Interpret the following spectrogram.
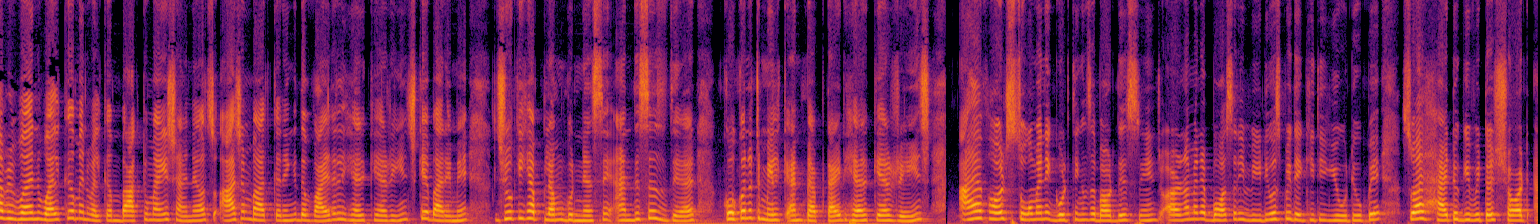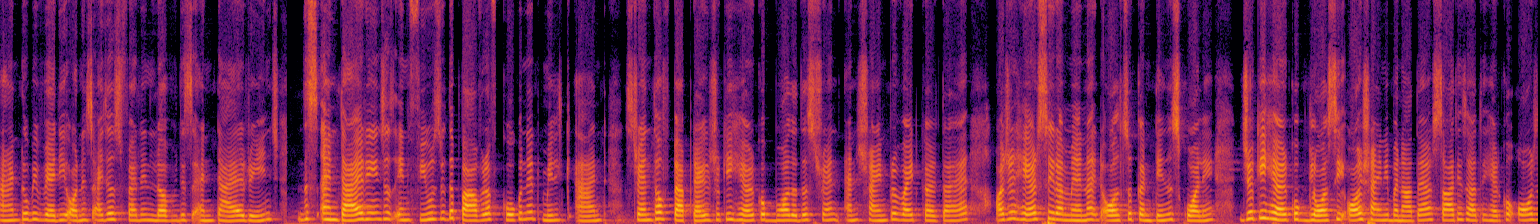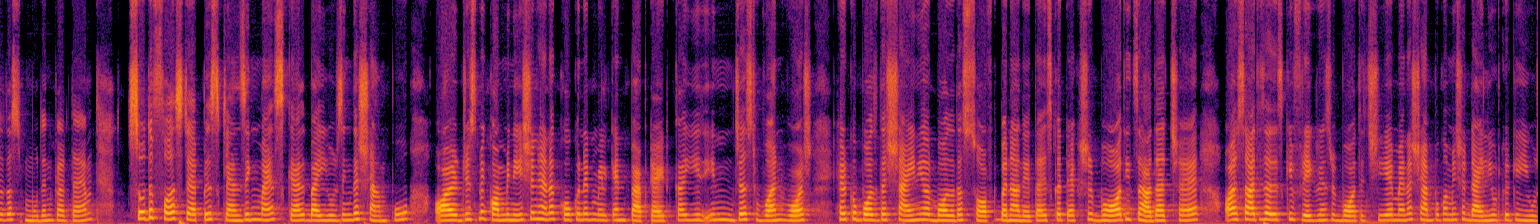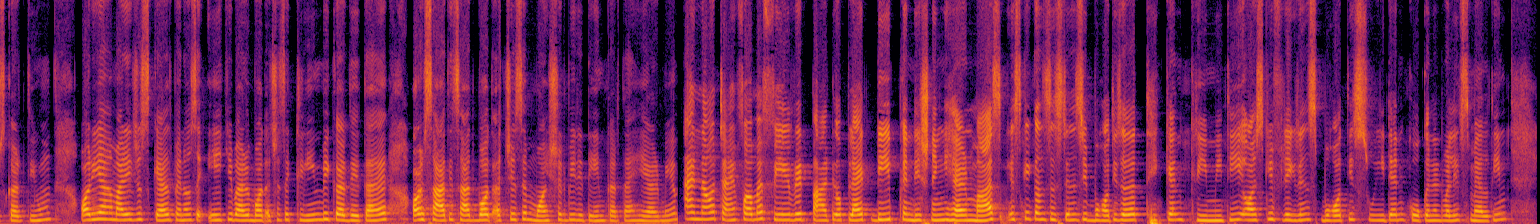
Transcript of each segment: Everyone welcome and welcome back to my channel so आज हम बात करेंगे the viral hair care range के बारे में, जो कि है प्लम गुडनेस से and this is their coconut milk and peptide hair care range I have heard so many good things about this range और ना मैंने बहुत सारी वीडियोज़ भी देखी थी यूट्यूब पे so I had to give it a shot and to be very honest I just fell in love this entire range this entire range is infuse with the power of coconut milk and strength of peptide जो कि hair को बहुत ज़्यादा strength and shine provide करता है. और जो hair serum है ना इट ऑल्सो कंटेन्स स्क्वालिंग जो कि हेयर को ग्लॉसी और शाइनी बनाता है और साथ ही साथ हेयर को और ज़्यादा स्मूदन करता है. So the first step is cleansing my scale by using the shampoo और जिसमें कॉम्बिनेशन है ना कोकोनट मिल्क एंड पैप्टाइड का, ये in just one wash hair को बहुत ज़्यादा शाइनी और बहुत ज़्यादा सॉफ्ट बना देता है। इसका टेक्स्चर बहुत ही ज़्यादा अच्छा है और साथ ही साथ इसकी फ्रेगरेंस भी बहुत अच्छी है। मैं ना शैम्पू को हमेशा डाइल्यूट करके यूज़ करती हूँ और यह हमारी जो स्केल्प है ना, उसे एक ही बार में बहुत अच्छे से क्लीन भी कर देता है और साथ ही साथ बहुत अच्छे से मॉइस्चर भी रिटेन करता है हेयर में। And now time for my favourite part to apply deep conditioning hair mask इसकी कंसिस्टेंसी बहुत ही ज़्यादा थिक एंड क्रीमी थी और इसकी फ्रेगरेंस बहुत ही स्वीट एंड कोकोनट वाली स्मेल थी।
